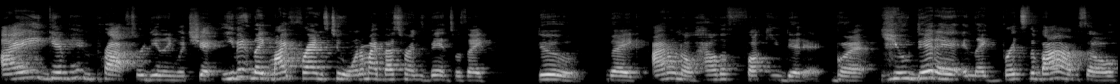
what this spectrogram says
I give him props for dealing with shit. Even like my friends too. One of my best friends, Vince, was like, dude, like, I don't know how the fuck you did it, but you did it and like Brit's the bomb. So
